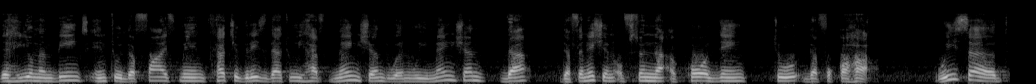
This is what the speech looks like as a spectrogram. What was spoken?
the human beings into the five main categories that we have mentioned when we mentioned the definition of sunnah according to the fuqaha. We said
